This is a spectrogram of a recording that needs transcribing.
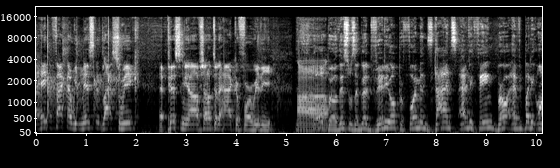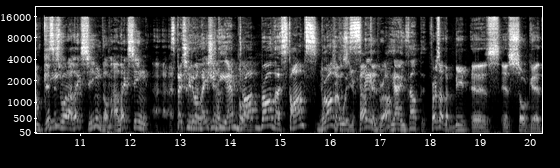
I hate the fact that we missed it last week. It pissed me off. Shout out to the hacker for really. Uh, dope, bro. This was a good video, performance, dance, everything, bro. Everybody on key. this is what I like seeing, though. man. I like seeing, uh, Especially on the EDM drop, bro. The stomps, bro. Jesus, was you felt sick. it, bro. Yeah, you felt it. First off, the beat is is so good.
